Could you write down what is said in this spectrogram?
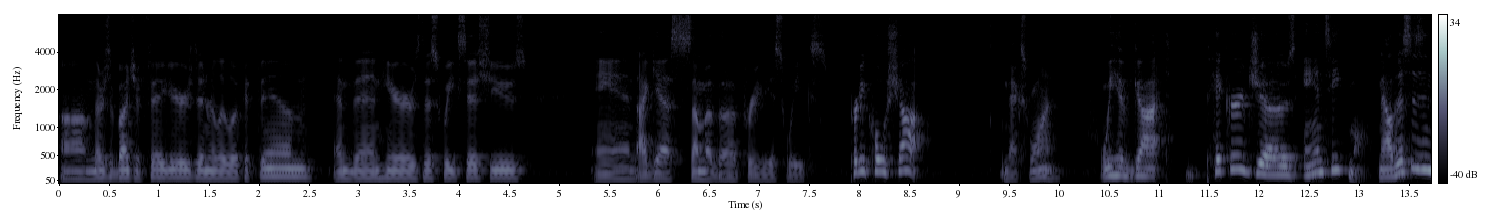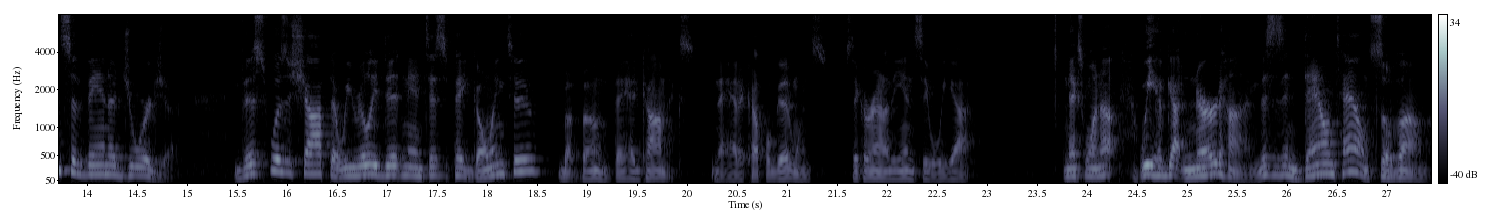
Um, there's a bunch of figures. Didn't really look at them. And then here's this week's issues, and I guess some of the previous weeks. Pretty cool shop. Next one we have got Picker Joe's Antique Mall. Now, this is in Savannah, Georgia. This was a shop that we really didn't anticipate going to, but boom, they had comics. And they had a couple good ones. Stick around at the end see what we got. Next one up, we have got Nerdheim. This is in downtown Savannah.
